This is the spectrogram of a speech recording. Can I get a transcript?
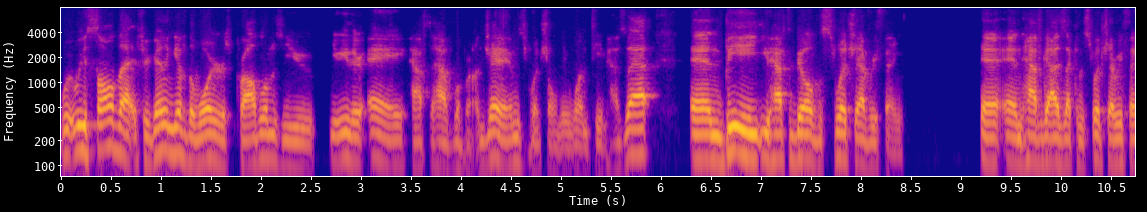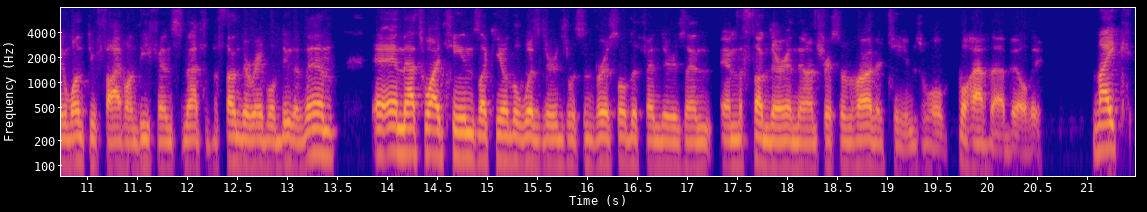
we, we saw that if you're going to give the Warriors problems, you you either a have to have LeBron James, which only one team has that, and b you have to be able to switch everything, and, and have guys that can switch everything one through five on defense, and that's what the Thunder were able to do to them, and, that's why teams like you know the Wizards with some versatile defenders and and the Thunder, and then I'm sure some of our other teams will will have that ability. Mike,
